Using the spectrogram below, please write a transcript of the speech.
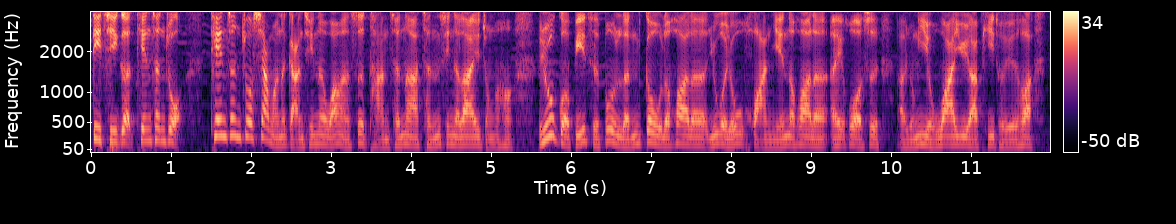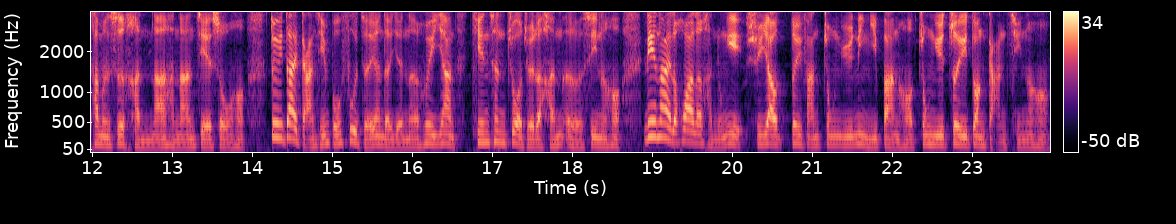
第七个天秤座。天秤座向往的感情呢，往往是坦诚啊、诚心的那一种哈。如果彼此不能够的话呢，如果有谎言的话呢，哎，或者是呃容易有外遇啊、劈腿的话，他们是很难很难接受哈。对待感情不负责任的人呢，会让天秤座觉得很恶心的哈。恋爱的话呢，很容易需要对方忠于另一半哈，忠于这一段感情了哈。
